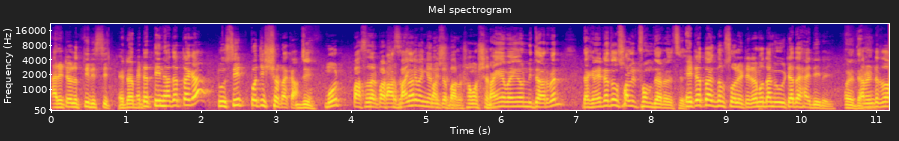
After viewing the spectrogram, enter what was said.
আর এটা হলো তিরিশ সিট এটা- এটা তিন হাজার টাকা টু সিট পঁচিশশো টাকা। জি। মোট পাঁচ ভাঙে ভাঙে নিতে পাঁচশো। পারো সমস্যা নেই। ভাঙে ভাঙেও নিতে পারবেন। দেখেন এটা তো সলিড ফর্ম দেওয়া রয়েছে। এটা তো একদম সলিড এটার মধ্যে আমি ওইটা দেখাই দিই ভাই। কারণ এটা তো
